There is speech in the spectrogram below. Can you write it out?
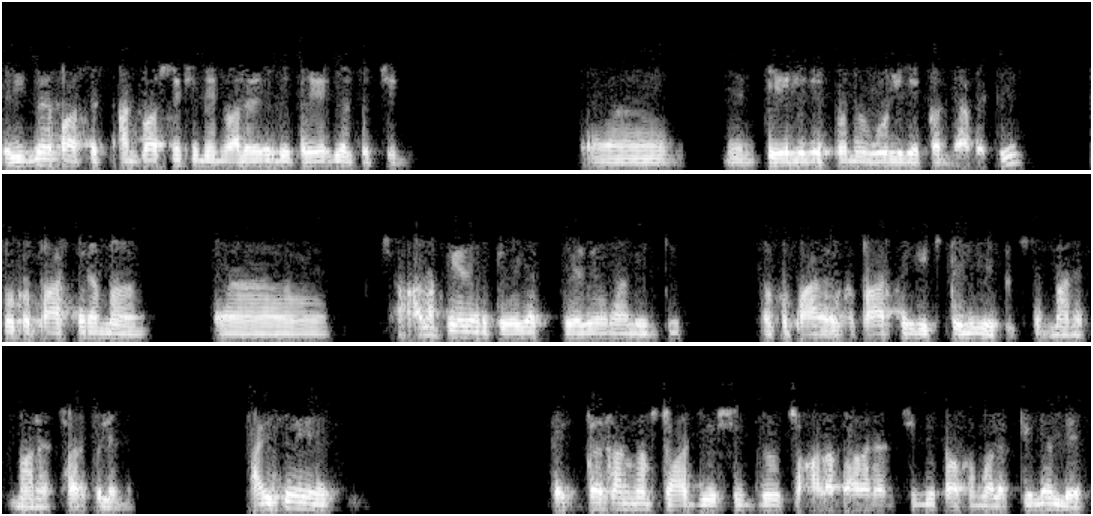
ఇద్దరు పాస్టర్స్. అన్ఫార్చునేట్లీ నేను వాళ్ళ దగ్గర ప్రేయర్ వచ్చింది. నేను పేర్లు చెప్పాను ఊర్లు చెప్పాను కాబట్టి. ఒక పాస్టర్ అమ్మ చాలా పేద పేద పేదరాలు ఏంటి ఒక ఒక పార్సల్ ఇచ్చి పెళ్ళి చేపించాం మన మన సరుకులని. అయితే పెద్ద సంఘం స్టార్ట్ చేసిండ్రు చాలా బాగా నడిచింది పాపం వాళ్ళకి పిల్లలు లేరు.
